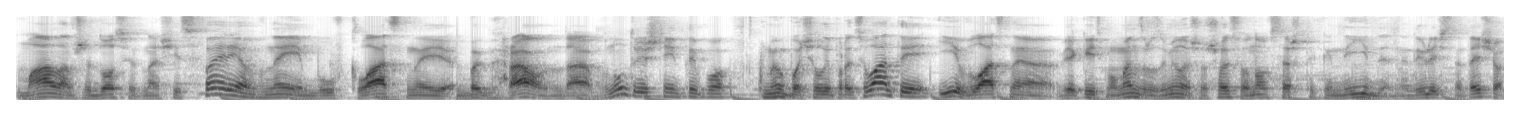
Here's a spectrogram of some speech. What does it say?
мала вже досвід в нашій сфері. В неї був класний бекграунд, да, внутрішній. Типу, ми почали працювати, і власне в якийсь момент зрозуміли, що щось воно все ж таки не їде, не дивлячись на те, що.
